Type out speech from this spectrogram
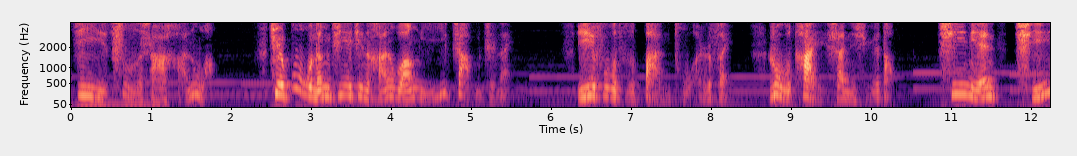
机刺杀韩王，却不能接近韩王一丈之内。一父子半途而废，入泰山学道，七年琴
